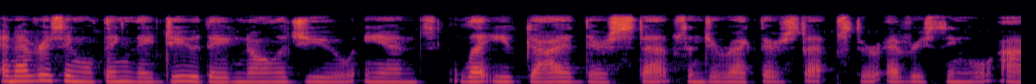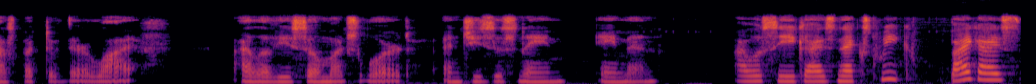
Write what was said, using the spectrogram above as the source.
in every single thing they do, they acknowledge you and let you guide their steps and direct their steps through every single aspect of their life. I love you so much, Lord. In Jesus' name, amen. I will see you guys next week. Bye, guys.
